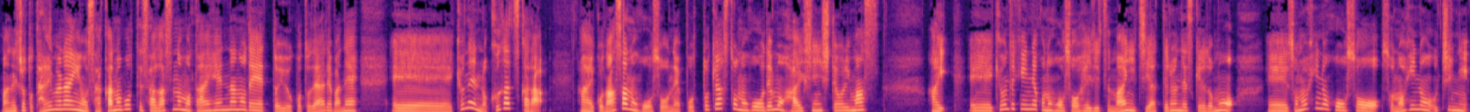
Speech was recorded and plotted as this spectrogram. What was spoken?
まあね、ちょっとタイムラインを遡って探すのも大変なので、ということであればね、えー、去年の9月から、はい、この朝の放送をね、ポッドキャストの方でも配信しております。はい、えー、基本的にね、この放送を平日毎日やってるんですけれども、えー、その日の放送、その日のうちに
